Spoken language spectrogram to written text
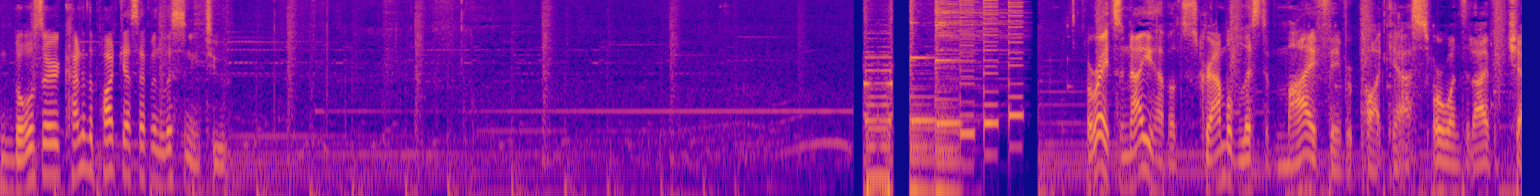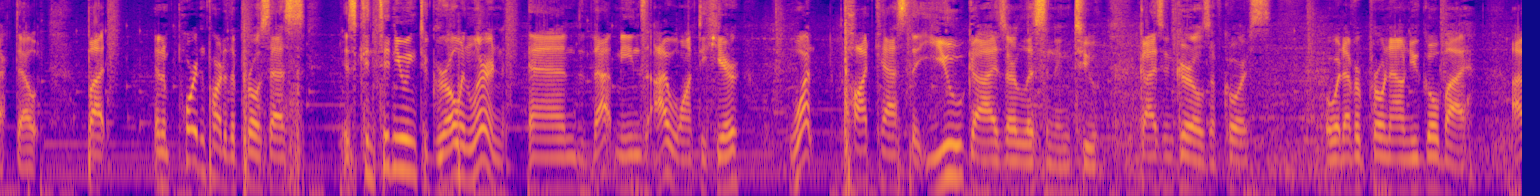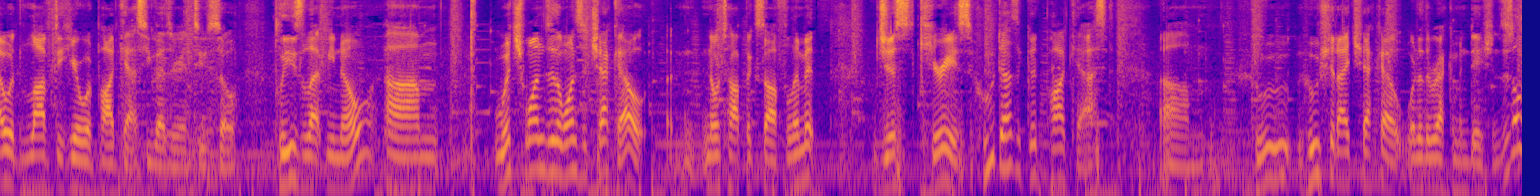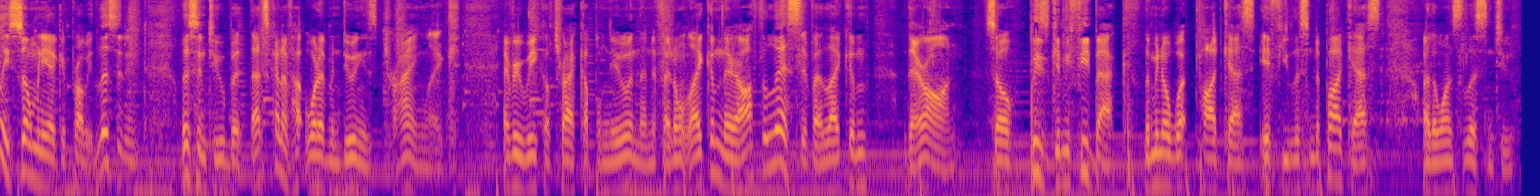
those are kind of the podcasts I've been listening to. Right, so now you have a scrambled list of my favorite podcasts or ones that I've checked out. But an important part of the process is continuing to grow and learn. And that means I want to hear what podcasts that you guys are listening to. Guys and girls, of course, or whatever pronoun you go by. I would love to hear what podcasts you guys are into. So please let me know um, which ones are the ones to check out. No topics off limit just curious who does a good podcast um, who who should I check out? What are the recommendations? There's only so many I could probably listen and listen to, but that's kind of how, what I've been doing is trying. Like every week, I'll try a couple new, and then if I don't like them, they're off the list. If I like them, they're on. So please give me feedback. Let me know what podcasts, if you listen to podcasts, are the ones to listen to.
